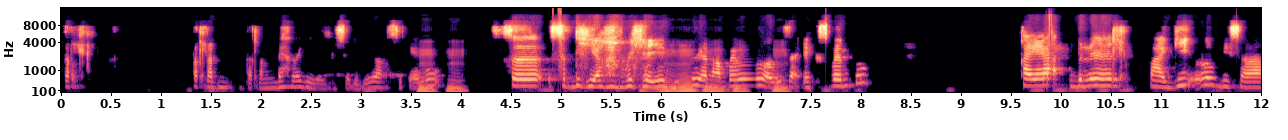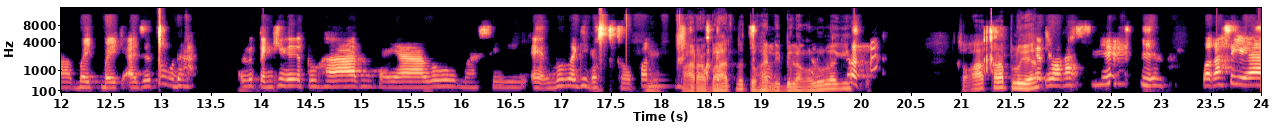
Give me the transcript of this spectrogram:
ter teren- terendah lagi ya bisa dibilang sih. Kayak lu Hmm, hmm. Sesedih yang sampai kayak Hmm, gitu yang hmm, sampai hmm, lu gak hmm. bisa expand tuh kayak bener pagi lu bisa baik-baik aja tuh udah lu thank you ya Tuhan kayak lu masih eh lu lagi gak sopan Hmm, Parah banget lu Tuhan dibilang lu lagi. Sok akrab lu ya. ya terima kasih ya makasih ya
